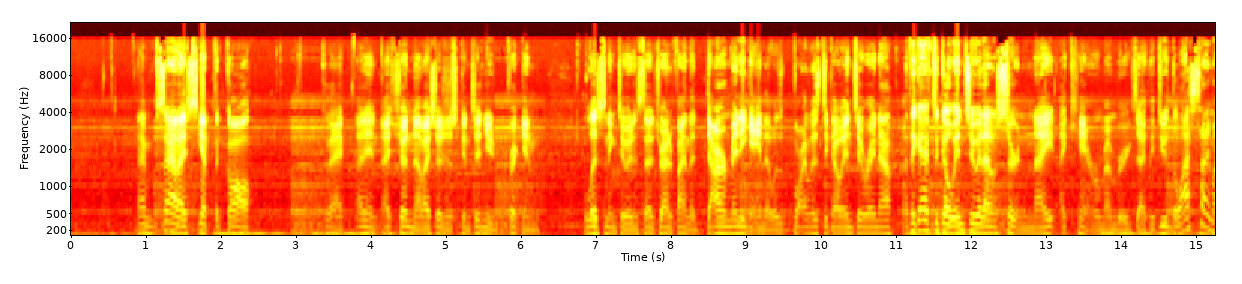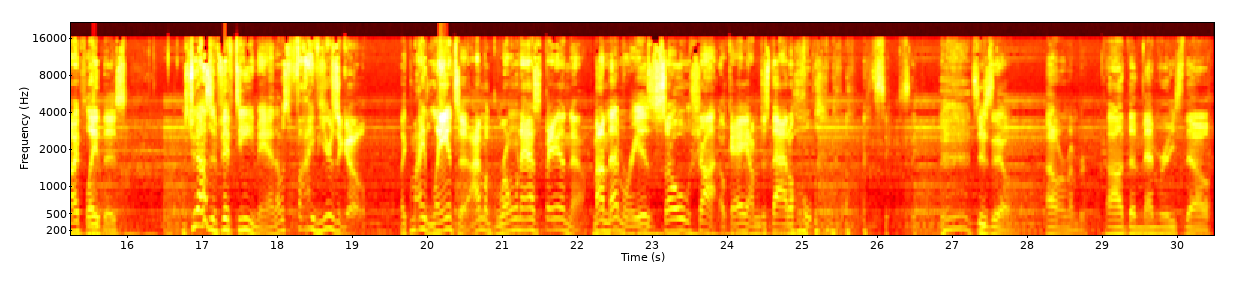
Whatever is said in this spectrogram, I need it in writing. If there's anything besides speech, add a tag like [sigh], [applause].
I'm sad I skipped the call. Okay, I didn't. I shouldn't have. I should have just continued freaking listening to it instead of trying to find the darn minigame that was pointless to go into right now. I think I have to go into it on a certain night. I can't remember exactly. Dude, the last time I played this was 2015, man. That was five years ago. Like my Lanta, I'm a grown-ass man now. My memory is so shot, okay? I'm just that [laughs] old. Seriously. Seriously though, I don't remember. Ah, the memories though.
